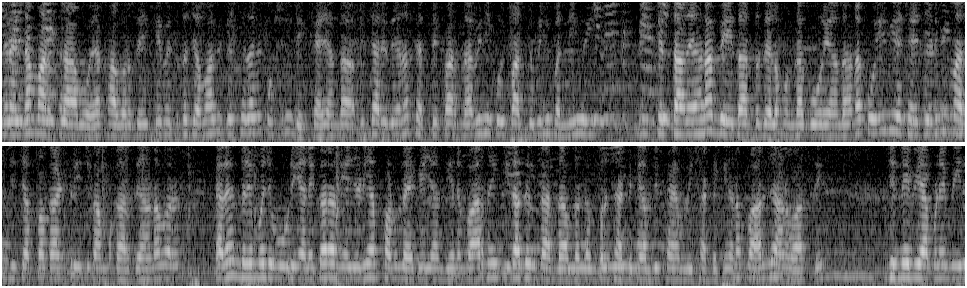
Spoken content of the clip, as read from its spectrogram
ਮੇਰਾ ਇੰਨਾ ਮਨ ਖਰਾਬ ਹੋਇਆ ਖਬਰ ਦੇਖ ਕੇ। ਮੈਨੂੰ ਤਾਂ ਜਮਾ ਵੀ ਕਿਸੇ ਦਾ ਵੀ ਕੁਝ ਨਹੀਂ ਦੇਖਿਆ ਜਾਂਦਾ। ਵਿਚਾਰੇ ਦੇ ਹਨਾ ਸਿਰ ਤੇ ਪਰਨਾ ਵੀ ਨਹੀਂ, ਕੋਈ ਪੱਗ ਵੀ ਨਹੀਂ ਬੰਨੀ ਹੋਈ। ਵੀ ਕਿੱਦਾਂ ਦੇ ਹਨਾ ਬੇਦਰਦ ਦਿਲ ਹੁੰਦਾ ਗੋਰਿਆਂ ਦਾ ਹਨਾ। ਕੋਈ ਵੀ ਅੱਛਾ, ਜਿਹੜੀ ਵੀ ਮਰਜ਼ੀ ਚ ਆਪਾਂ ਕੰਟਰੀ ਚ ਕੰਮ ਕਰਦੇ ਆ ਹਨਾ। ਪਰ ਕਹਿੰਦੇ ਹੁੰਦੇ ਨੇ ਮਜਬੂਰੀਆਂ ਨੇ ਘਰਾਂ ਦੀਆਂ ਜਿਹੜੀਆਂ ਆਪਾਂ ਨੂੰ ਲੈ ਕੇ ਜਾਂਦੀਆਂ ਨੇ। ਬਾਹਰ ਨਹੀਂ ਕਿਹਦਾ ਦਿਲ ਕਰਦਾ ਆਪਣਾ ਟੱਬਰ ਛੱਡ ਕੇ ਆਪਣੀ ਫੈਮਿਲੀ ਛੱਡ ਕੇ ਹਨਾ, ਬਾਹਰ ਜਾਣ ਵਾਸਤੇ। ਜਿੰਨੇ ਵੀ ਆਪਣੇ ਵੀਰ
